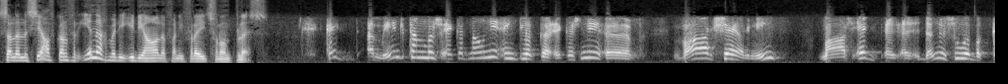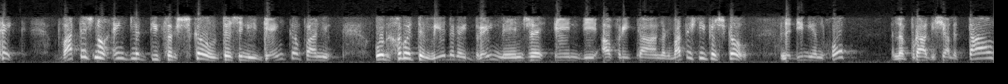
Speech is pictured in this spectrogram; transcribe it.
sal hulle self kan verenig met die ideale van die Vryheidsfront Plus? 'n mens kan mos ek het nou nie eintlik eh, ek is nie uh waar sê nie maar as ek uh, uh, dinge so bekyk wat is nou eintlik die verskil tussen die denke van die oorgrote meerderheid breinmense en die afrikaner? Wat is die verskil? Hulle dien in God hulle praat dieselfde taal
